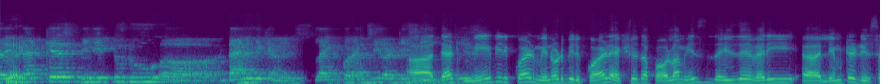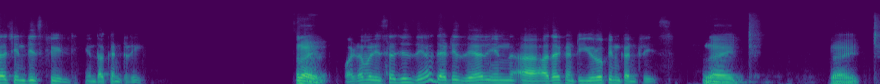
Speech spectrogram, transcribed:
So in right. that case, we need to do uh, dynamic analysis, like for NCRTC. Uh, that may be required, may not be required. Actually, the problem is there is a very uh, limited research in this field in the country. Right. Whatever research is there, that is there in uh, other country, European countries. Right, right.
